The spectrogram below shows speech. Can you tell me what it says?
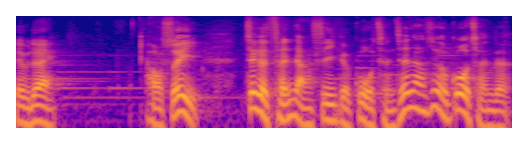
对不对？好，所以这个成长是一个过程，成长是有过程的，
